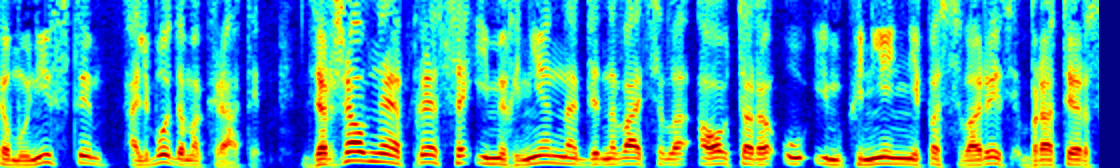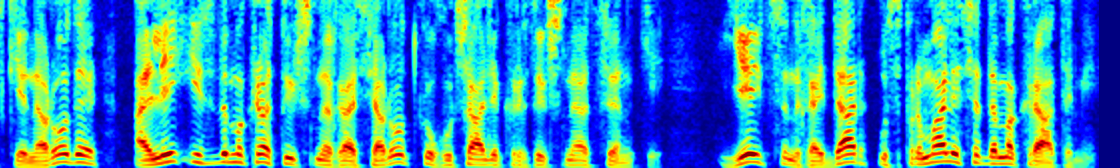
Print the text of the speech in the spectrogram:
камуністы альбо дэмакраты. Дзяржаўная прэса імгненна абвінаваціла аўтара ў імкненні пасварыць братэрскія народы але і з дэмакратычнага асяродку гучалі крытычныя ацэнкі. Ейцын гайдар успрымаліся дэмакратамі.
